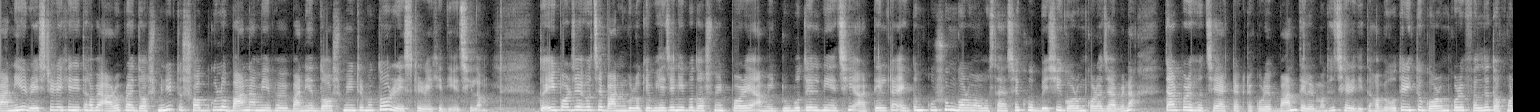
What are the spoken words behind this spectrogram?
বানিয়ে রেস্টে রেখে দিতে হবে আরও প্রায় দশ মিনিট। তো সবগুলো বান আমি এভাবে বানিয়ে দশ মিনিটের মতো রেস্টে রেখে দিয়েছিলাম। তো এই পর্যায়ে হচ্ছে বানগুলোকে ভেজে নিব। দশ মিনিট পরে আমি ডুবো তেল নিয়েছি আর তেলটা একদম কুসুম গরম অবস্থায় আছে, খুব বেশি গরম করা যাবে না। তারপরে হচ্ছে একটা একটা করে বান তেলের মধ্যে ছেড়ে দিতে হবে। অতিরিক্ত গরম করে ফেললে তখন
